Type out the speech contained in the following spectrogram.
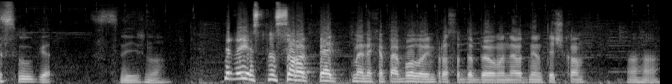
Сука. Смішно. 345 в мене хп було, він просто добив мене одним тичком. Ага.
